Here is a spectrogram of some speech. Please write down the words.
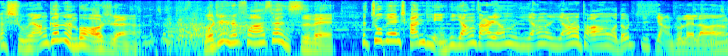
那属羊根本不好使，我这人发散思维，那周边产品羊杂、羊羊羊肉汤我都想出来了啊。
